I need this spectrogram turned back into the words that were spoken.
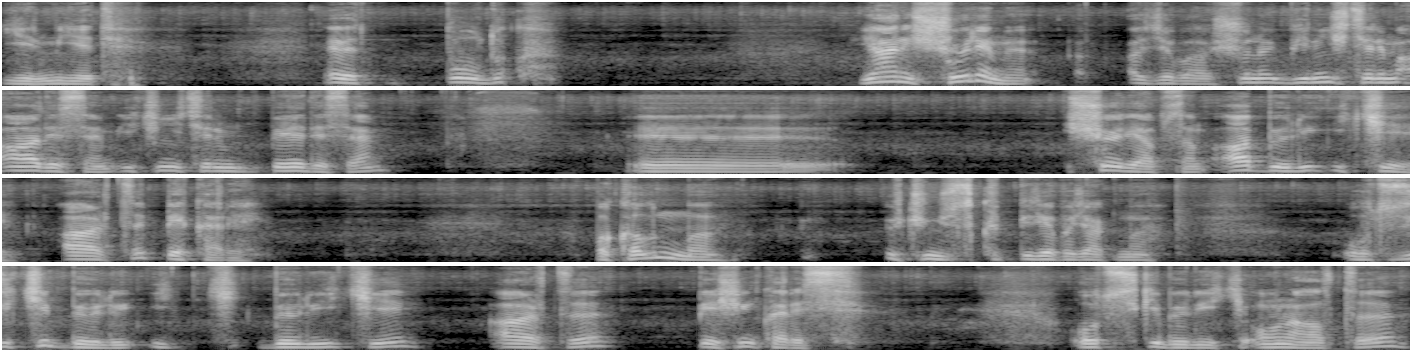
27 evet bulduk. Yani şöyle mi acaba? Şunu birinci terimi A desem ikinci terim B desem şöyle yapsam. A bölü 2 artı B kare. Bakalım mı Üçüncüsü 41 yapacak mı? 32 bölü 2, bölü 2 artı 5'in karesi. 32 bölü 2 16.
